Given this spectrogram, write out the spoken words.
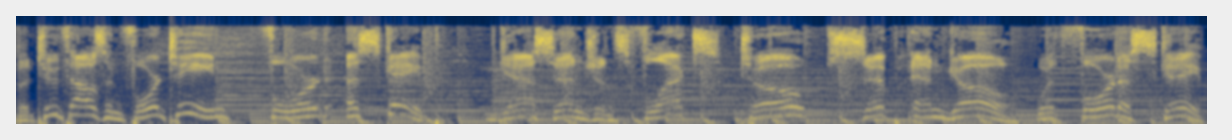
The 2014 Ford Escape. Gas engines flex, tow, sip, and go with Ford Escape.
